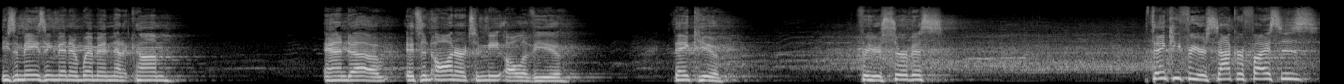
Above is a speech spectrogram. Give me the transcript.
these amazing men and women that have come. And uh, it's an honor to meet all of you. Thank you for your service. Thank you for your sacrifices.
